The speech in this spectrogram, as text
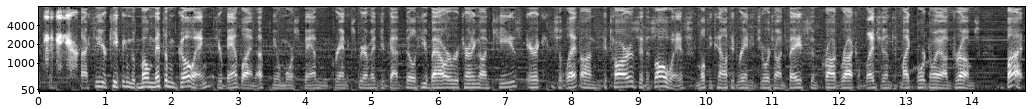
Good to be here. I see you're keeping the momentum going. Your band lineup, Neal Morse Band, Grand Experiment. You've got Bill Hubauer returning on keys, Eric Gillette on guitars, and as always, multi-talented Randy George on bass and prog rock legend Mike Portnoy on drums. But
